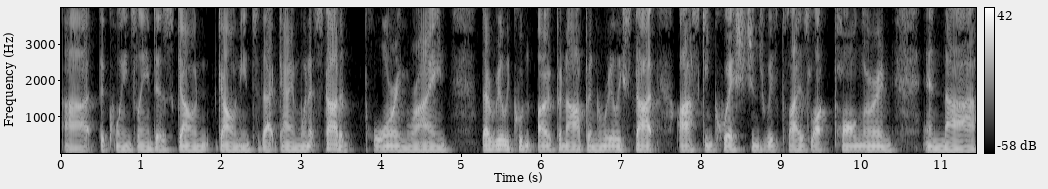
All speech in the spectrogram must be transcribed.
uh, the Queenslanders going going into that game when it started pouring rain they really couldn't open up and really start asking questions with players like Ponga and and uh,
